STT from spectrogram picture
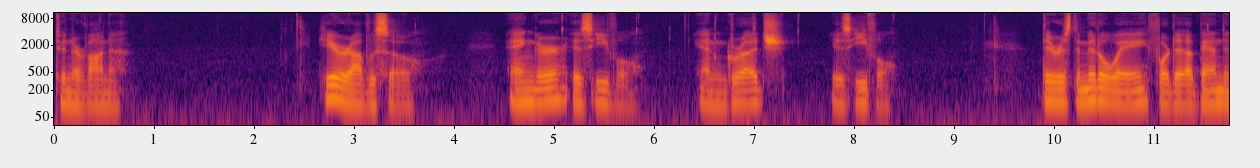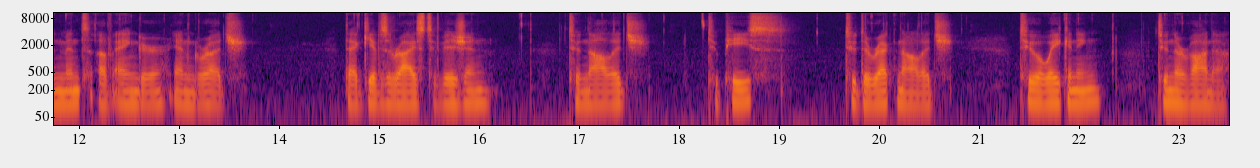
to nirvana. Here, Avuso, anger is evil, and grudge is evil. There is the middle way for the abandonment of anger and grudge that gives rise to vision, to knowledge, to peace, to direct knowledge, to awakening, to nirvana.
